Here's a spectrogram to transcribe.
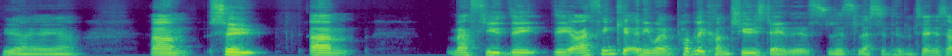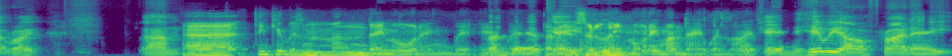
Yeah, yeah, yeah. Um, so, um, Matthew, the, the I think it only went public on Tuesday, this, this letter, didn't it? Is that right? Um, uh, I think it was Monday morning. Monday, went, okay. It was sort of late morning Monday it went live. Okay, and here we are on Friday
